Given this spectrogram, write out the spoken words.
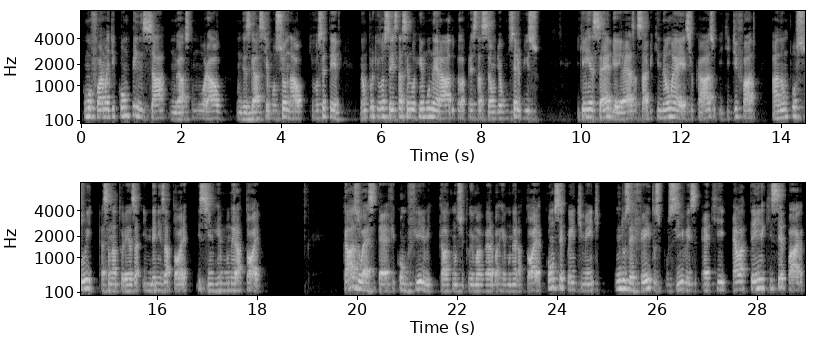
como forma de compensar um gasto moral, um desgaste emocional que você teve, não porque você está sendo remunerado pela prestação de algum serviço. E quem recebe a IRESA sabe que não é esse o caso e que, de fato, ela não possui essa natureza indenizatória e sim remuneratória. Caso o STF confirme que ela constitui uma verba remuneratória, consequentemente, um dos efeitos possíveis é que ela tenha que ser paga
